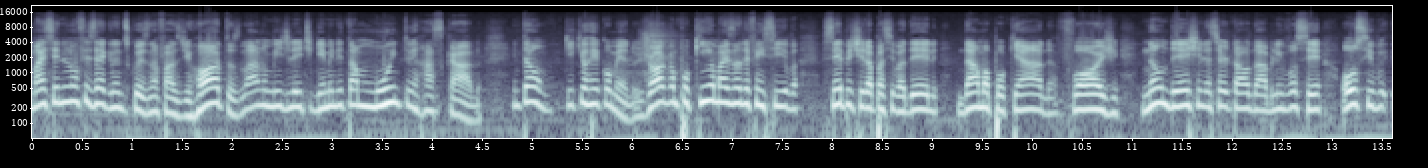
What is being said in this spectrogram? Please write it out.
Mas se ele não fizer grandes coisas na fase de rotas, lá no mid late game ele tá muito enrascado. Então, o que, que eu recomendo? Joga um pouquinho mais na defensiva, sempre tira a passiva dele, dá uma pokeada, foge, não deixe ele acertar o W em você. Ou se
